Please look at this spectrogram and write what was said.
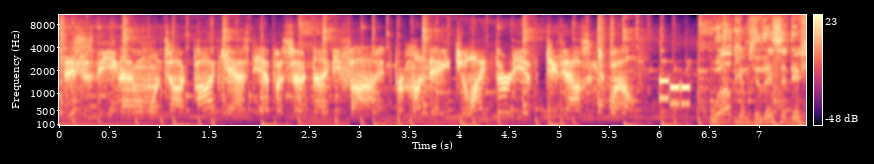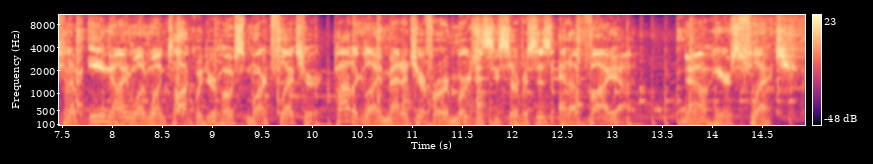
This is the E911 Talk Podcast, episode 95, for Monday, July 30th, 2012. Welcome to this edition of E911 Talk with your host, Mark Fletcher, product line manager for emergency services at Avaya. Now, here's Fletch.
